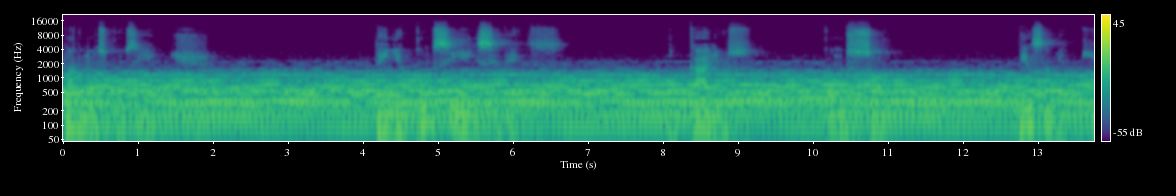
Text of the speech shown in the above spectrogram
para o nosso consciente. Tenha consciência deles. Encare-os como só pensamentos.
